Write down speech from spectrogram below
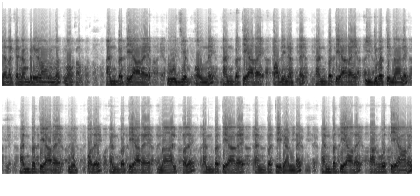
ഏതൊക്കെ നമ്പറുകളാണെന്ന് നോക്കാം. അൻപത്തി ആറ് പൂജ്യം ഒന്ന് അൻപത്തി ആറ് പതിനെട്ട് അൻപത്തി ആറ് ഇരുപത്തിനാല് അൻപത്തി ആറ് മുപ്പത് അൻപത്തി ആറ് നാൽപ്പത് അൻപത്തി ആറ് അൻപത്തി രണ്ട് അൻപത്തി ആറ് അറുപത്തി ആറ്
